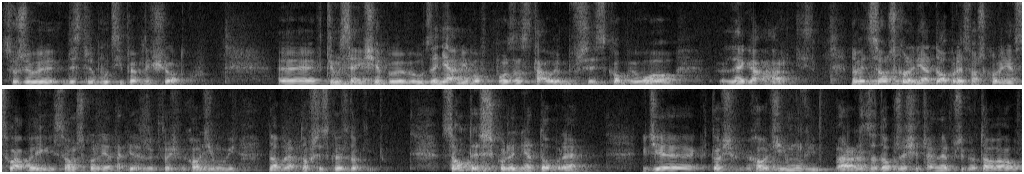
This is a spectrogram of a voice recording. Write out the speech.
służyły dystrybucji pewnych środków. E, W tym sensie były wyłudzeniami, bo w pozostałym wszystko było lega artis. No więc są szkolenia dobre, są szkolenia słabe i są szkolenia takie, że ktoś wychodzi i mówi, dobra, to wszystko jest do kitu. Są też szkolenia dobre, gdzie ktoś wychodzi i mówi, bardzo dobrze się trener przygotował,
